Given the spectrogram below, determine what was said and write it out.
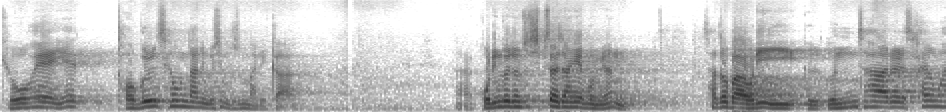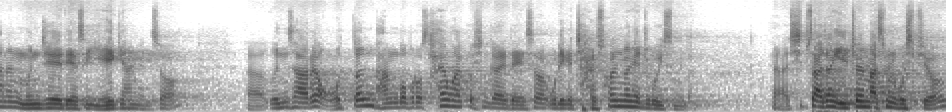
교회에 덕을 세운다는 것이 무슨 말일까? 아, 고린도전서 14장에 보면 사도 바울이 이 그 은사를 사용하는 문제에 대해서 얘기하면서 아, 은사를 어떤 방법으로 사용할 것인가에 대해서 우리에게 잘 설명해 주고 있습니다. 14장 1절 말씀을 보십시오.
